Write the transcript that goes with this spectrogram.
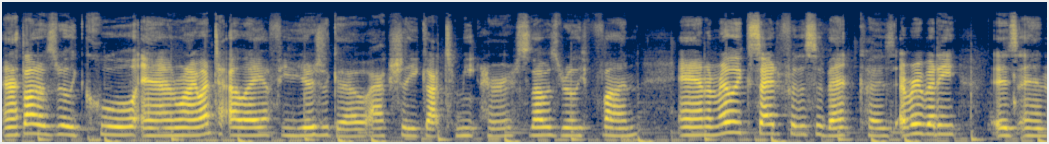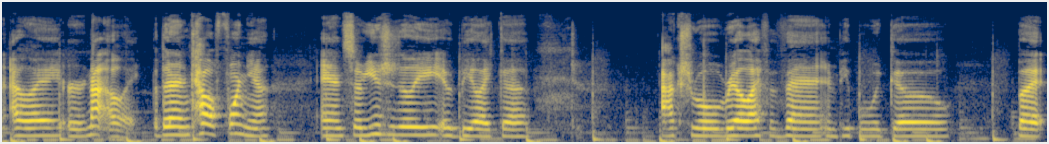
And I thought it was really cool. And when I went to LA a few years ago, I actually got to meet her. So that was really fun. And I'm really excited for this event because everybody is in LA, or not LA, but they're in California. And so usually it would be like a actual real life event and people would go. But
